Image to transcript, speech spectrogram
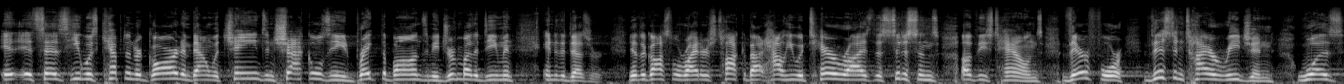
it, it, says he was kept under guard and bound with chains and shackles, and he'd break the bonds and be driven by the demon into the desert. The other gospel writers talk about how he would terrorize the citizens of these towns. Therefore, this entire region was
